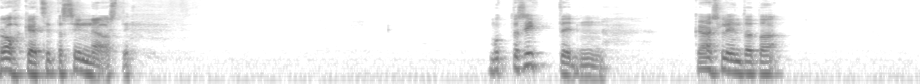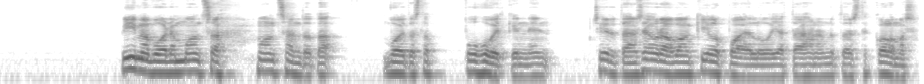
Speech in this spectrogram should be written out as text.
rohkeet sitten sinne asti. Mutta sitten Käslin tota, viime vuoden Monza, Monzan tota, voitosta puhuitkin, niin siirrytään seuraavaan kilpailuun, ja tämähän on nyt sitten kolmas,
